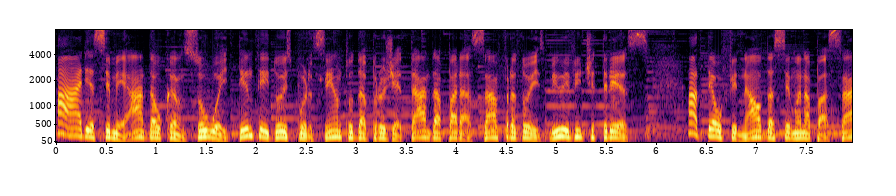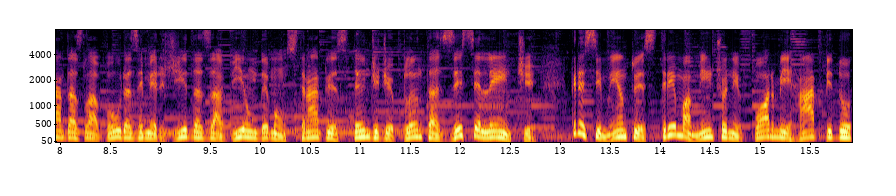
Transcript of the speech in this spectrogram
A área semeada alcançou 82% da projetada para a safra 2023. Até o final da semana passada, as lavouras emergidas haviam demonstrado estande de plantas excelente, crescimento extremamente uniforme e rápido,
